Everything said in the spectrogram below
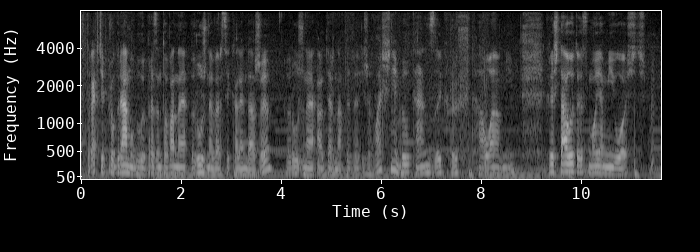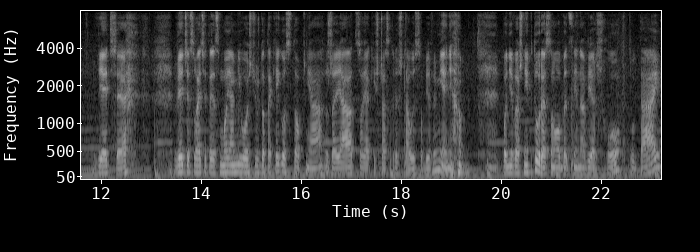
w trakcie programu były prezentowane różne wersje kalendarzy, różne alternatywy i że właśnie był ten z kryształami. Kryształy to jest moja miłość. Wiecie, wiecie, słuchajcie, to jest moja miłość już do takiego stopnia, że ja co jakiś czas kryształy sobie wymieniam. Ponieważ niektóre są obecnie na wierzchu, tutaj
